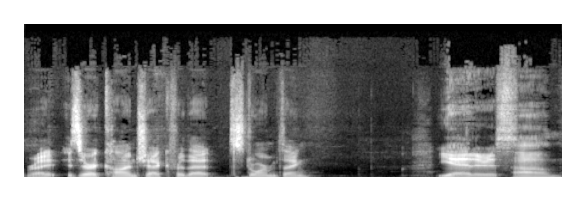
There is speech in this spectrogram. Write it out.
Right. Is there a con check for that storm thing? Yeah, there is. Um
